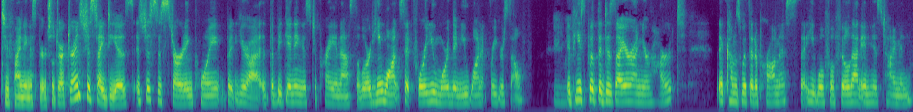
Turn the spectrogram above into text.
to finding a spiritual director. It's just ideas. It's just a starting point. But yeah, the beginning is to pray and ask the Lord. He wants it for you more than you want it for yourself. Amen. If He's put the desire on your heart, it comes with it a promise that He will fulfill that in His time and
